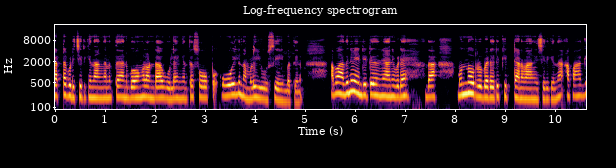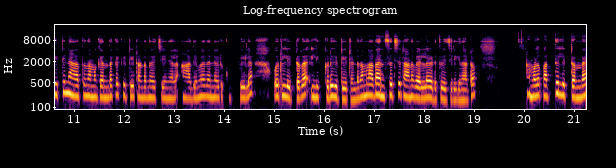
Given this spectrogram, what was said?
കട്ട പിടിച്ചിരിക്കുന്ന അങ്ങനത്തെ അനുഭവങ്ങൾ ഉണ്ടാവില്ല ഇങ്ങനത്തെ സോപ്പ് ഓയിൽ നമ്മൾ യൂസ് ചെയ്യുമ്പോഴത്തേനും അപ്പോൾ അതിന് വേണ്ടിയിട്ട് ഞാനിവിടെ ഇതാ മുന്നൂറ് രൂപയുടെ ഒരു കിറ്റാണ് വാങ്ങിച്ചിരിക്കുന്നത്. അപ്പോൾ ആ കിറ്റിനകത്ത് നമുക്ക് എന്തൊക്കെ കിട്ടിയിട്ടുണ്ടെന്ന് വെച്ച് കഴിഞ്ഞാൽ ആദ്യമേ തന്നെ ഒരു കുപ്പിയിൽ ഒരു ലിറ്റർ ലിക്വിഡ് കിട്ടിയിട്ടുണ്ട്. നമ്മൾ അതനുസരിച്ചിട്ടാണ് വെള്ളം എടുത്ത് വെച്ചിരിക്കുന്നത് കേട്ടോ. നമ്മൾ പത്ത് ലിറ്ററിന്റെ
